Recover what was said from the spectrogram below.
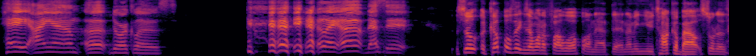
Hey, I am up, door closed. you know, like up, that's it. So a couple of things I want to follow up on that. Then I mean, you talk about sort of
